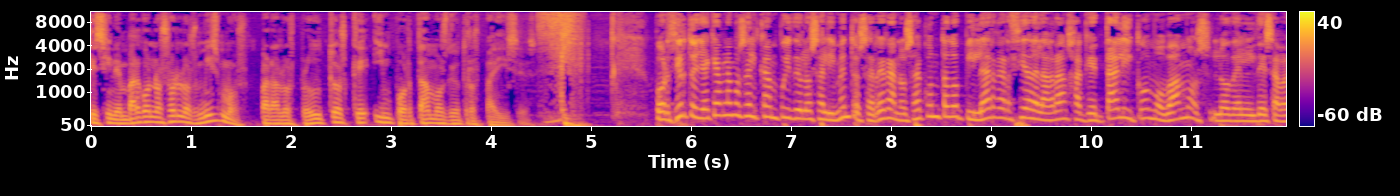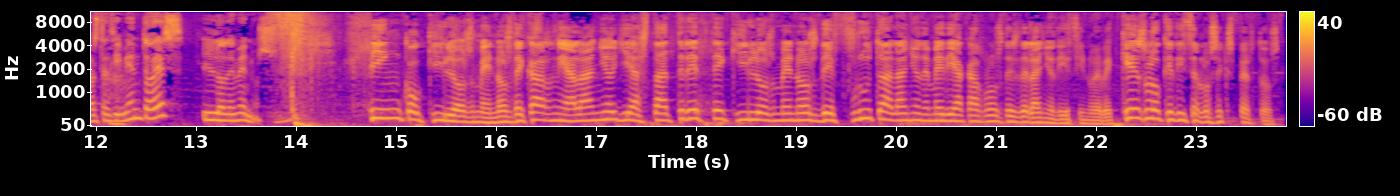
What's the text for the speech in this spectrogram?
que sin embargo no son los mismos para los productos que importamos de otros países. Por cierto, ya que hablamos del campo y de los alimentos, Herrera, nos ha contado Pilar García de la Granja que tal y como vamos, lo del desabastecimiento es lo de menos. 5 kilos menos de carne al año y hasta 13 kilos menos de fruta al año de media, Carlos, desde el año 19. ¿Qué es lo que dicen los expertos?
